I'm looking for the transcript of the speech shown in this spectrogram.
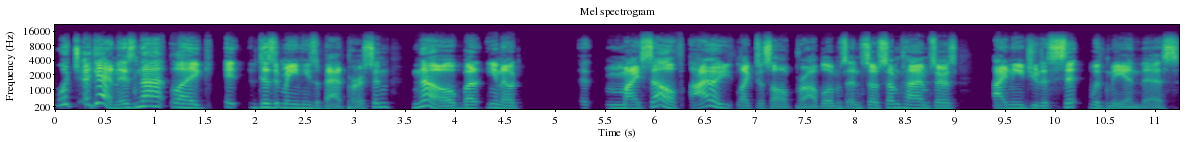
which again is not like it doesn't mean he's a bad person no but you know uh, myself i like to solve problems and so sometimes there's i need you to sit with me in this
